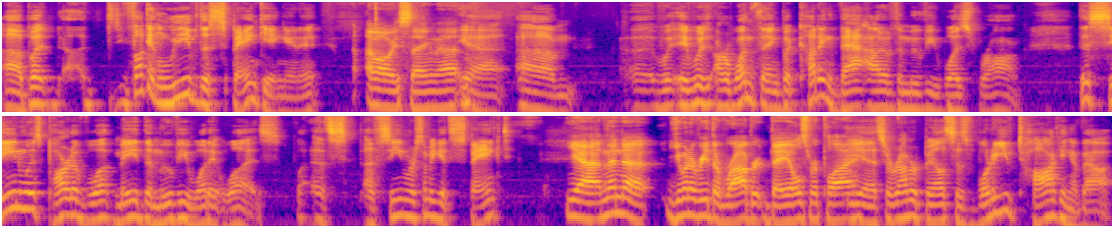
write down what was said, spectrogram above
uh, but uh, fucking leave the spanking in it I'm always saying that. yeah um uh, it was our one thing but cutting that out of the movie was wrong. This scene was part of what made the movie what it was. A, a, scene where somebody gets spanked? Yeah, and then uh, you want to read the Robert Bales reply? yeah so robert bale says what are you talking about?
